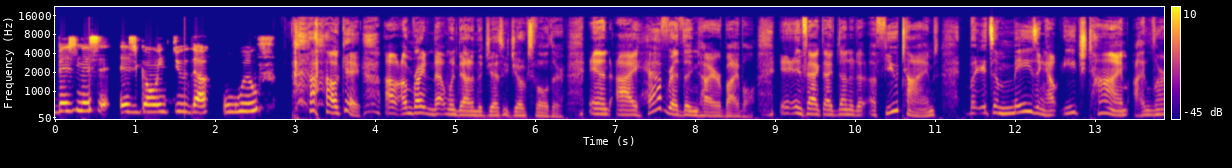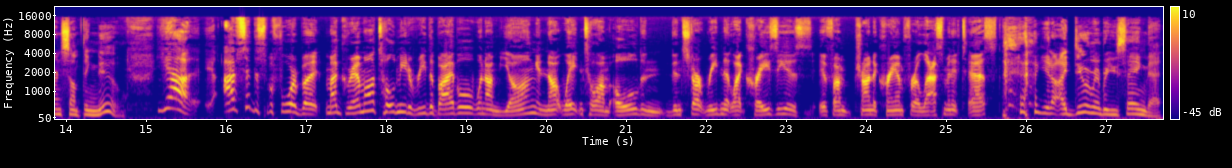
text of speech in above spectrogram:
Business is going through the roof. okay, I'm writing that one down in the Jesse Jokes folder. And I have read the entire Bible. In fact, I've done it a few times, but it's amazing how each time I learn something new. Yeah, I've said this before, but my grandma told me to read the Bible when I'm young and not wait until I'm old and then start reading it like crazy as if I'm trying to cram for a last minute test. you know, I do remember you saying that.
